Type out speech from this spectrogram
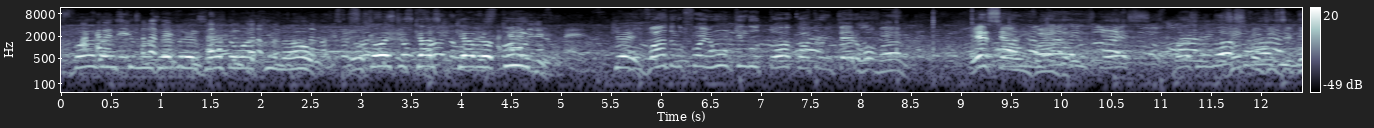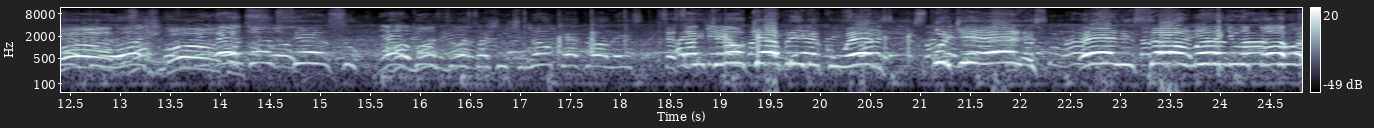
Os vândalos que nos representam aqui não. Não são esses caras que quebram tudo. O vândalo foi um que lutou contra o Império Romano. Esse é um vândalo. Junto com visigodos, visigodos. é consenso, é consenso, a gente não quer violência, a gente é não quer briga com eles, porque eles, eles Da são marina que lutou mandados,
